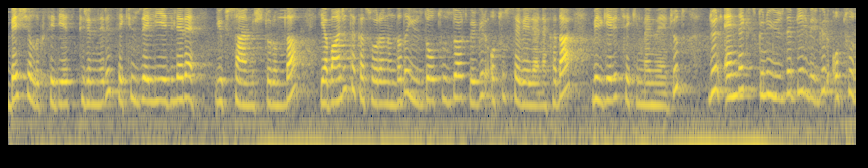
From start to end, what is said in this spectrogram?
5 e, yıllık CDS primleri 857'lere yükselmiş durumda. Yabancı takas oranında da %34,30 seviyelerine kadar bir geri çekilme mevcut. Dün endeks günü %1,30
